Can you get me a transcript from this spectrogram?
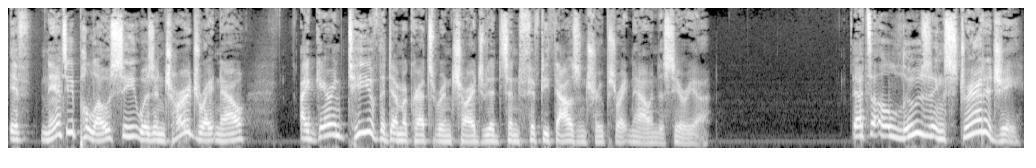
if Nancy Pelosi was in charge right now, I guarantee you if the Democrats were in charge, we'd send 50,000 troops right now into Syria. That's a losing strategy.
